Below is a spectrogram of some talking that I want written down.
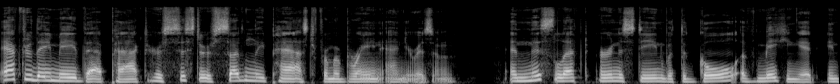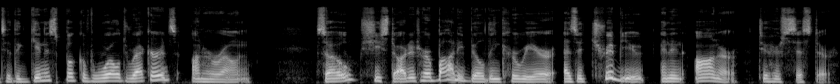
After they made that pact, her sister suddenly passed from a brain aneurysm. And this left Ernestine with the goal of making it into the Guinness Book of World Records on her own. So she started her bodybuilding career as a tribute and an honor to her sister.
